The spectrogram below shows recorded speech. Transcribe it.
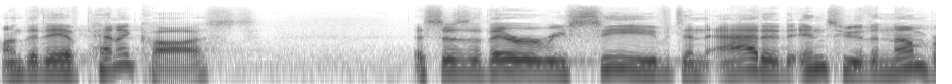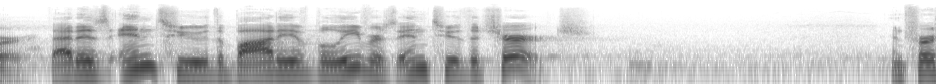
on the day of Pentecost, it says that they were received and added into the number. That is, into the body of believers, into the church. In 1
